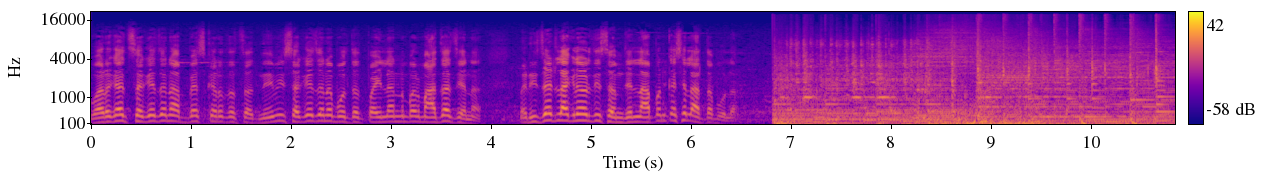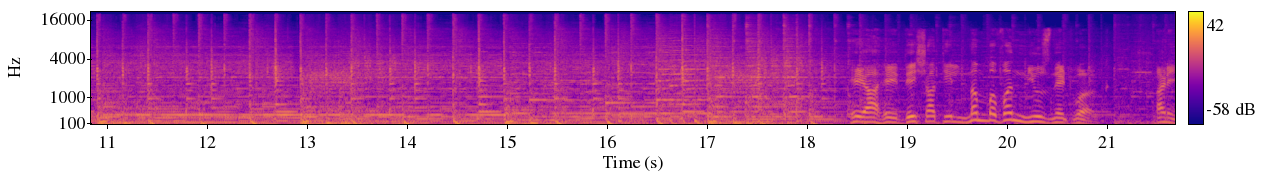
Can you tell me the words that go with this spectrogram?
वर्गात सगळेजण अभ्यास करत असतात. नेहमी सगळेजण बोलतात. पहिला नंबर माझाच येणार पण रिझल्ट लागल्यावरती समजेल ना. आपण कशाला आता बोला? हे आहे देशातील नंबर वन न्यूज नेटवर्क आणि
